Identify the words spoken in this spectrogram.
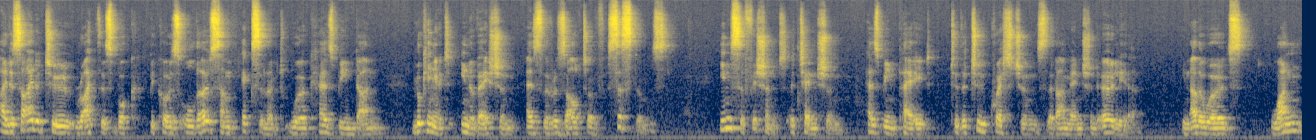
I decided to write this book because although some excellent work has been done looking at innovation as the result of systems, insufficient attention has been paid to the two questions that I mentioned earlier. In other words, one,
